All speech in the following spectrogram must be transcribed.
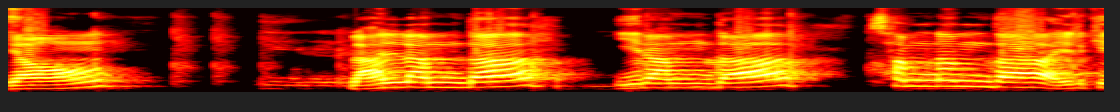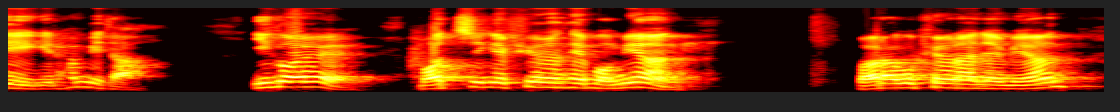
0, 1, 랄람다, 2람다, 3람다 이렇게 얘기를 합니다. 이걸 멋지게 표현해 보면 뭐라고 표현하냐면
